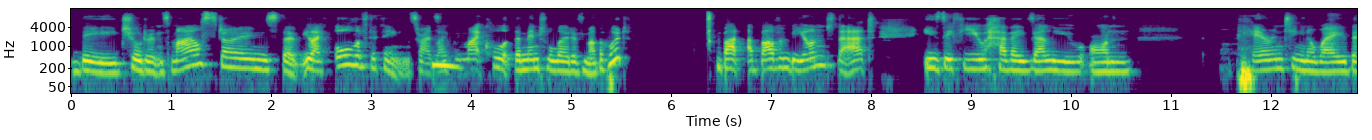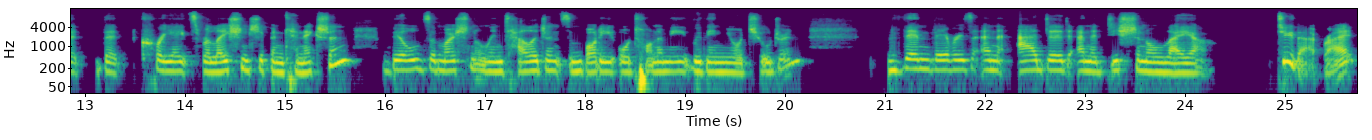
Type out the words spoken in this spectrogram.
the children's milestones, the like all of the things, right? Mm. Like we might call it the mental load of motherhood. But above and beyond that is if you have a value on parenting in a way that that creates relationship and connection builds emotional intelligence and body autonomy within your children then there is an added and additional layer to that right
